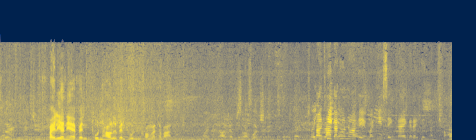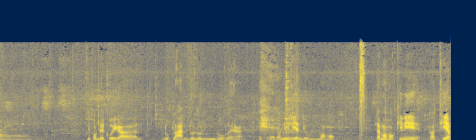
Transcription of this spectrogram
สถานีนั้นไปเรียนเนี่ยเป็นทุนเฮาหรือเป็นทุนของรัฐบาล บางที่ก็ทุนเราเองบางที่เซ็งได้ก็ได้ทุนของเขาอ๋อที่ผมได้คุยกับลูกหลานรุ่นรุ่นลูกเลยฮะ ตอนนี้เรียนอยู่ม .6 แต่ม .6 ที่นี่ก็เทียบ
